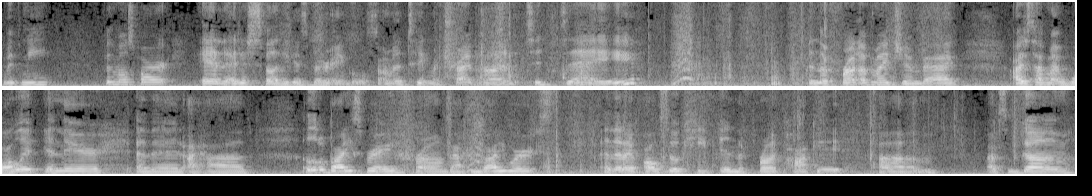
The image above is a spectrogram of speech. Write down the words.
with me for the most part. And I just feel like it gets better angles. So I'm gonna take my tripod today. In the front of my gym bag, I just have my wallet in there and then I have a little body spray from Bath and Body Works and then I also keep in the front pocket um, I have some gum,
